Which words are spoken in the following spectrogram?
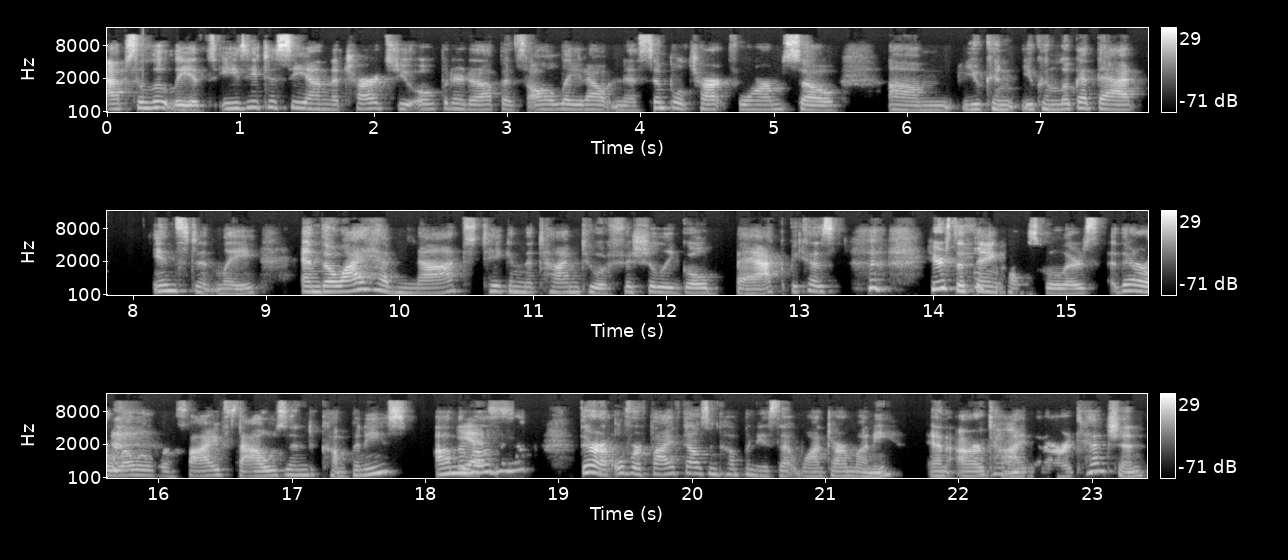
Absolutely. It's easy to see on the charts. You open it up, it's all laid out in a simple chart form. So um, you can you can look at that instantly. And though I have not taken the time to officially go back, because here's the thing, homeschoolers, there are well over 5,000 companies on the Yes. roadmap. There are over 5,000 companies that want our money and our Mhm. time and our attention.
